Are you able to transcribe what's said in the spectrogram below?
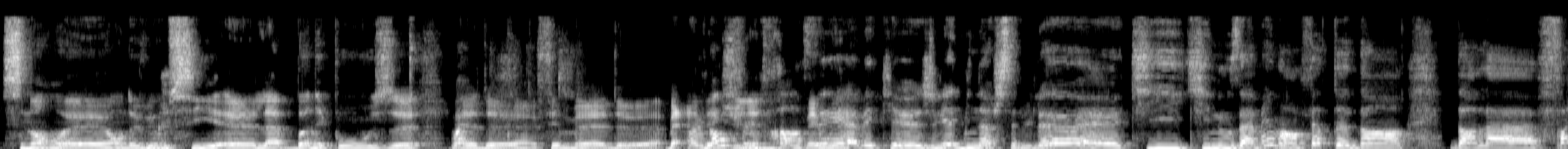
Sinon, euh, on a vu aussi euh, La Bonne Épouse, euh, Ouais. de, un film de ben, Un avec film français Mais oui. avec euh, Juliette Binoche, celui-là, euh, qui, qui nous amène en fait dans, dans la fin,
